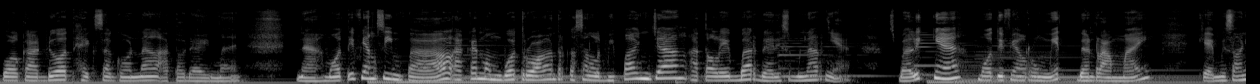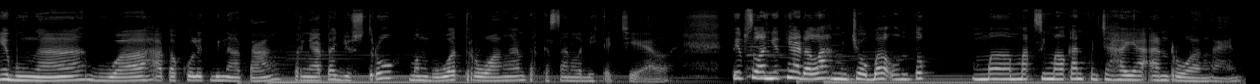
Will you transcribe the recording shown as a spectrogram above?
polkadot, heksagonal, atau diamond. Nah, motif yang simpel akan membuat ruangan terkesan lebih panjang atau lebar dari sebenarnya. Sebaliknya, motif yang rumit dan ramai, kayak misalnya bunga, buah, atau kulit binatang, ternyata justru membuat ruangan terkesan lebih kecil. Tips selanjutnya adalah mencoba untuk memaksimalkan pencahayaan ruangan.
